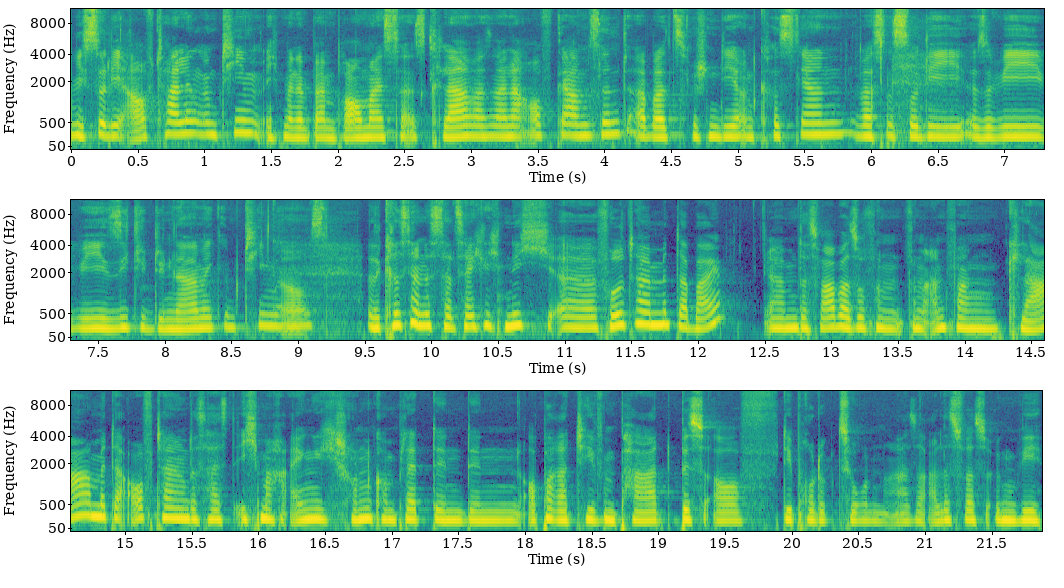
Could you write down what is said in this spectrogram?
Wie ist so die Aufteilung im Team? Ich meine, beim Braumeister ist klar, was seine Aufgaben sind, aber zwischen dir und Christian, was ist so die, also wie, wie sieht die Dynamik im Team aus? Also Christian ist tatsächlich nicht äh, Fulltime mit dabei. Ähm, das war aber so von, von Anfang klar mit der Aufteilung. Das heißt, ich mache eigentlich schon komplett den, den operativen Part bis auf die Produktion. Also alles, was irgendwie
